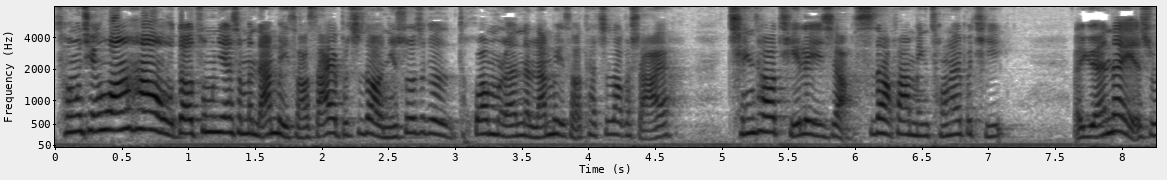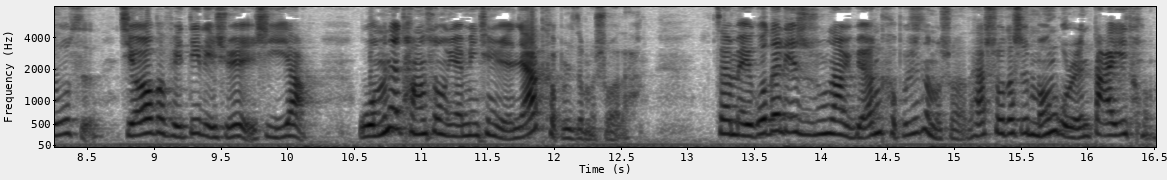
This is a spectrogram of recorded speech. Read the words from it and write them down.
从秦皇号到中间什么南北朝啥也不知道。你说这个花木兰的南北朝，他知道个啥呀？秦朝提了一下，四大发明从来不提。啊，元代也是如此，geography 地理学也是一样。我们的唐宋元明清，人家可不是这么说的。在美国的历史书上，元可不是这么说的，他说的是蒙古人大一统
